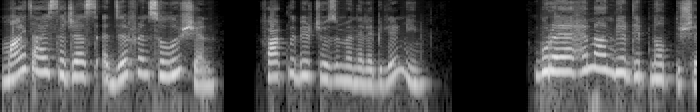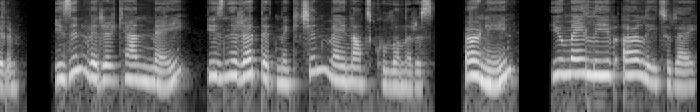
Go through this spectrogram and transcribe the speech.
Might I suggest a different solution? Farklı bir çözüm önerebilir miyim? Buraya hemen bir dipnot düşelim. İzin verirken may, izni reddetmek için may not kullanırız. Örneğin, You may leave early today.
